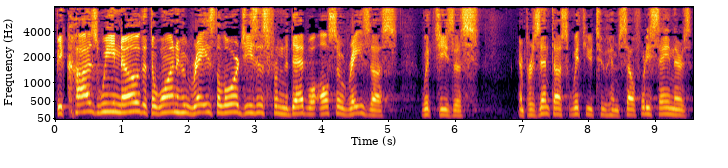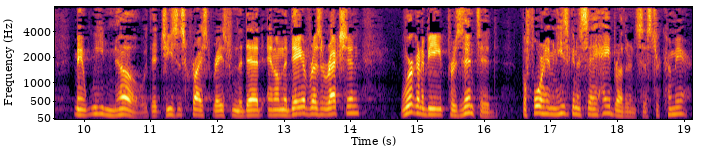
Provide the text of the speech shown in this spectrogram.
because we know that the one who raised the Lord Jesus from the dead will also raise us with Jesus and present us with you to himself. What he's saying there is, man, we know that Jesus Christ raised from the dead, and on the day of resurrection, we're going to be presented before him, and he's going to say, hey, brother and sister, come here.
